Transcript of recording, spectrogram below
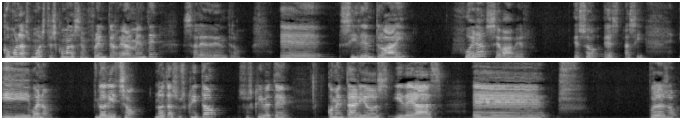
cómo las muestres, cómo las enfrentes realmente, sale de dentro. Eh, si dentro hay, fuera se va a ver. Eso es así. Y bueno, lo dicho, no te has suscrito, suscríbete, comentarios, ideas, eh, pues eso,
